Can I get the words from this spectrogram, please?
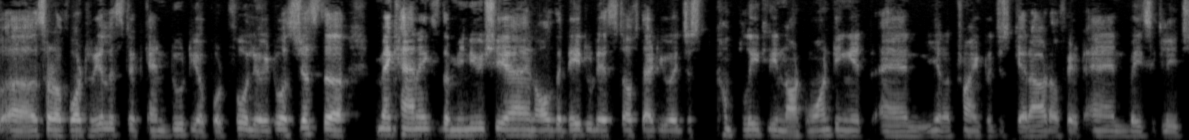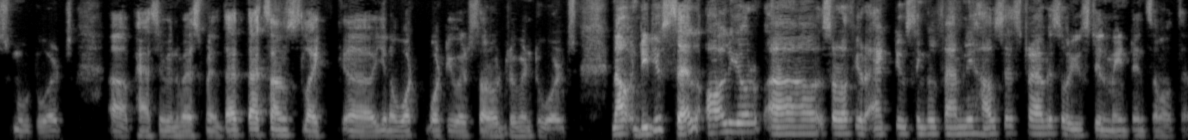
uh, sort of what real estate can do to your portfolio. It was just the mechanics the minutia and all the day-to-day stuff that you were just completely not wanting it and you know trying to just get out of it and basically just move towards uh, passive investment. That that sounds like uh, you know what what you were sort of driven towards. Now did you sell all your uh, sort of your active single family houses travis or you still maintain some of them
